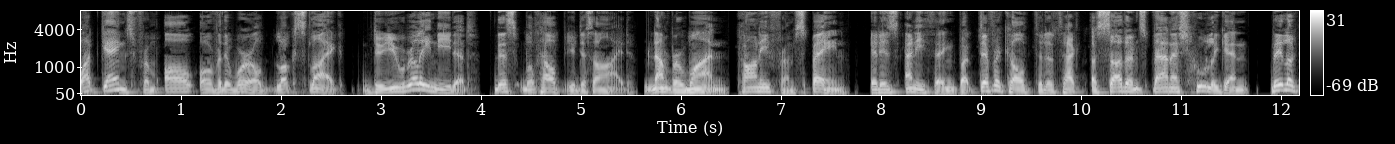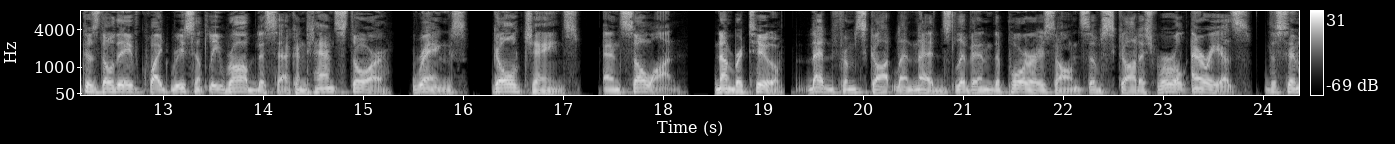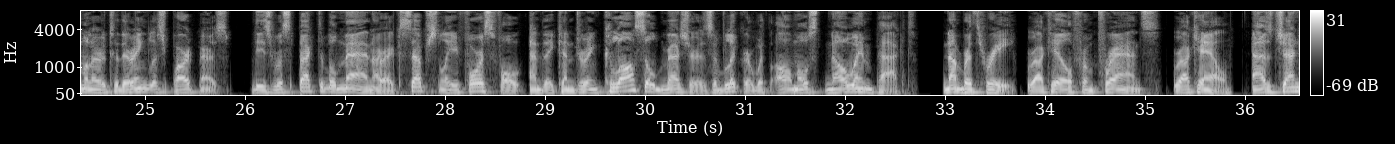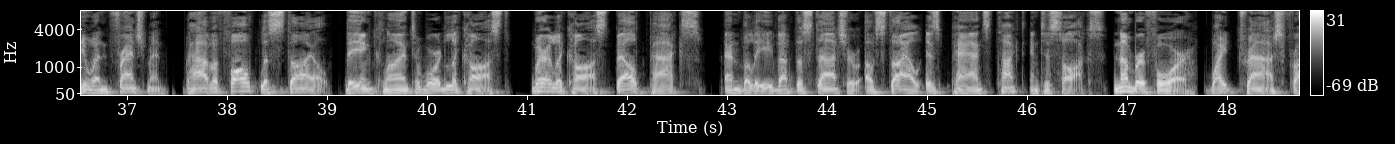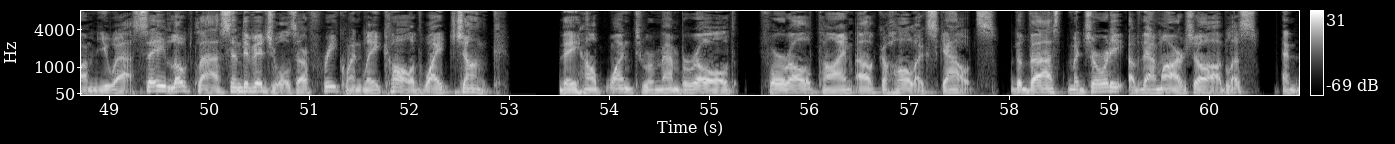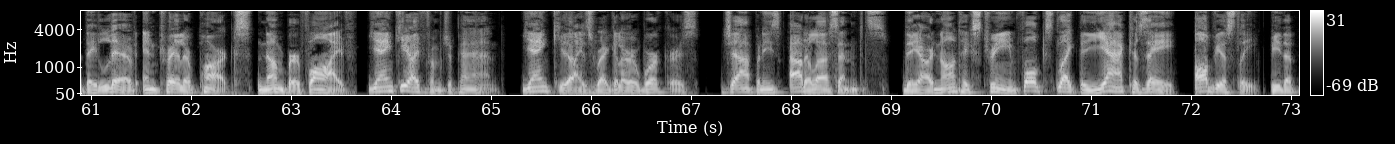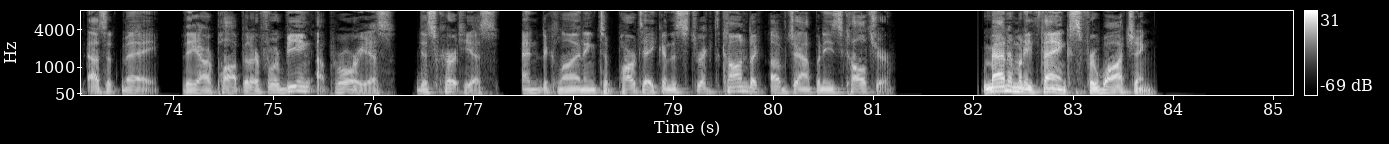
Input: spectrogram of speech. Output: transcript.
what gangs from all over the world looks like. Do you really need it? This will help you decide. Number 1. Cani from Spain. It is anything but difficult to detect a southern Spanish hooligan, they look as though they've quite recently robbed a second-hand store, rings, gold chains, and so on. Number 2. Ned from Scotland Neds live in the poorer zones of Scottish rural areas. Dissimilar to their English partners, these respectable men are exceptionally forceful and they can drink colossal measures of liquor with almost no impact. Number 3. Racaille from France. Racaille, as genuine Frenchmen, have a faultless style. They incline toward Lacoste, wear Lacoste belt packs, and believe that the stature of style is pants tucked into socks. Number 4. White trash from USA Low-class individuals are frequently called white junk. They help one to remember old, for all-time alcoholic scouts. The vast majority of them are jobless, and they live in trailer parks. Number 5. Yankee from Japan. Yankee is regular workers, Japanese adolescents. They are not extreme folks like the Yakuza, obviously. Be that as it may, they are popular for being uproarious, discourteous, and declining to partake in the strict conduct of Japanese culture. Many many thanks for watching.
